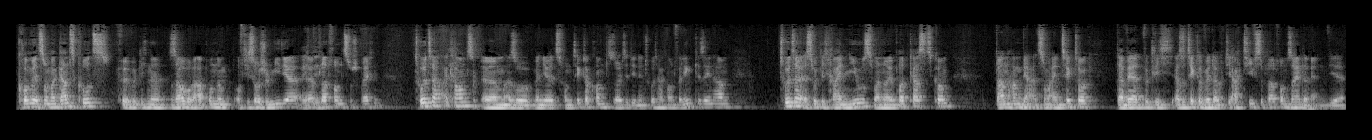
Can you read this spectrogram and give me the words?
kommen wir jetzt nochmal ganz kurz für wirklich eine saubere Abrundung auf die Social Media äh. Plattformen zu sprechen. Twitter-Account, ähm, also wenn ihr jetzt von TikTok kommt, solltet ihr den Twitter-Account verlinkt gesehen haben. Twitter ist wirklich rein News, wann neue Podcasts kommen. Dann haben wir zum einen TikTok. Da wird wirklich, also TikTok wird auch die aktivste Plattform sein. Da werden wir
